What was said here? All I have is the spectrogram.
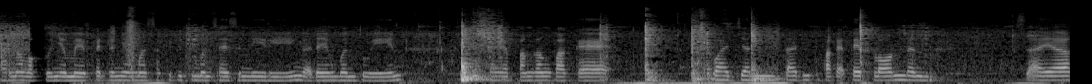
karena waktunya mepet dan yang masak itu cuma saya sendiri nggak ada yang bantuin jadi saya panggang pakai wajan tadi pakai teflon dan saya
